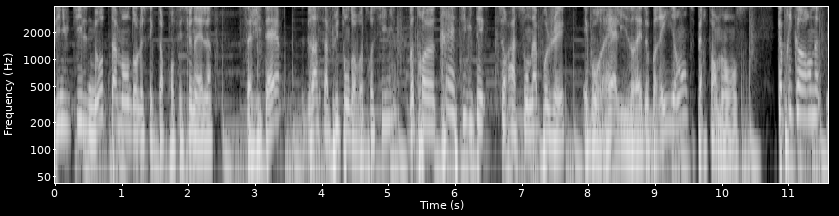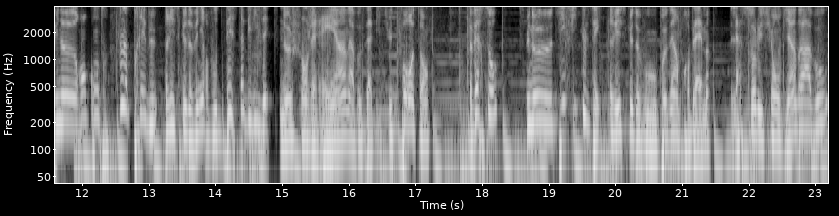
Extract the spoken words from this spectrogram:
inutiles, notamment dans le secteur professionnel. Sagittaire, grâce à Pluton dans votre signe, votre créativité sera à son apogée et vous réaliserez de brillantes performances. Capricorne, une rencontre imprévue risque de venir vous déstabiliser. Ne changez rien à vos habitudes pour autant. Verseau, une difficulté risque de vous poser un problème. La solution viendra à vous,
